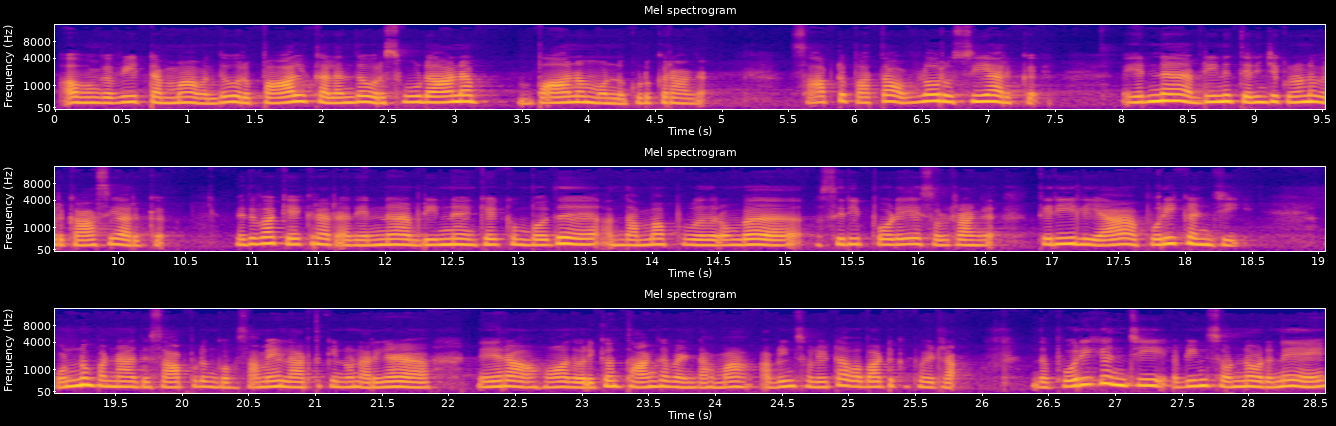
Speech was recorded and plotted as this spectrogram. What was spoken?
அவங்க வீட்டம்மா வந்து ஒரு பால் கலந்த ஒரு சூடான பானம் ஒன்று கொடுக்குறாங்க. சாப்பிட்டு பார்த்தா அவ்வளோ ருசியாக இருக்குது என்ன அப்படின்னு தெரிஞ்சுக்கணுன்னு இவருக்கு ஆசையாக இருக்குது மெதுவாக கேட்குறாரு அது என்ன? அப்படின்னு கேட்கும்போது அந்த அம்மா ரொம்ப சிரிப்போடையே சொல்கிறாங்க தெரியலையா? பொறிக்கஞ்சி ஒன்றும் பண்ணாது சாப்பிடுங்கோ. சமையல் ஆகிறதுக்கு இன்னும் நிறைய நேரம் ஆகும். அது வரைக்கும் தாங்க வேண்டாமா? அப்படின்னு சொல்லிவிட்டு அவள் பாட்டுக்கு போயிடுறான் இந்த பொறிகஞ்சி அப்படின்னு சொன்ன உடனே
